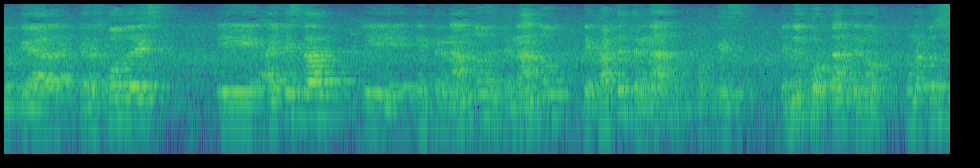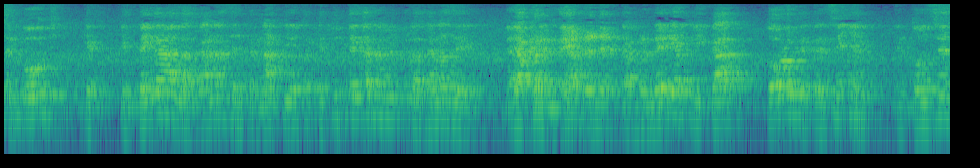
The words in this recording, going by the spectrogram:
lo que ah, te respondo es, eh, hay que estar entrenando, entrenando, dejarte entrenar, porque es, es lo importante, ¿no? Una cosa es el coach que, que tenga las ganas de entrenarte y otra que tú tengas realmente las ganas de, de De aprender, aprender. de aprender y aplicar todo lo que te enseñan. Entonces,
